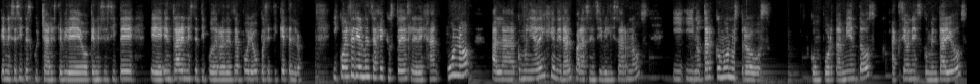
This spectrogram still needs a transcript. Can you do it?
que necesite escuchar este video, que necesite eh, entrar en este tipo de redes de apoyo, pues etiquétenlo. ¿Y cuál sería el mensaje que ustedes le dejan, uno, a la comunidad en general para sensibilizarnos y, y notar cómo nuestros comportamientos, acciones, comentarios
